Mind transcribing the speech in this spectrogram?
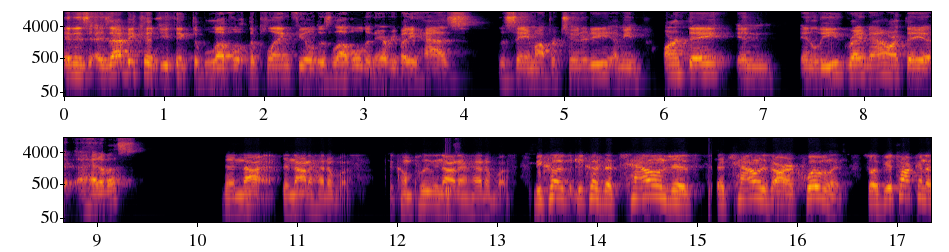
And is is that because you think the level the playing field is leveled and everybody has the same opportunity? I mean, aren't they in in league right now? Aren't they ahead of us? They're not. They're not ahead of us. They're completely not ahead of us because because the challenges the challenges are equivalent. So if you're talking to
